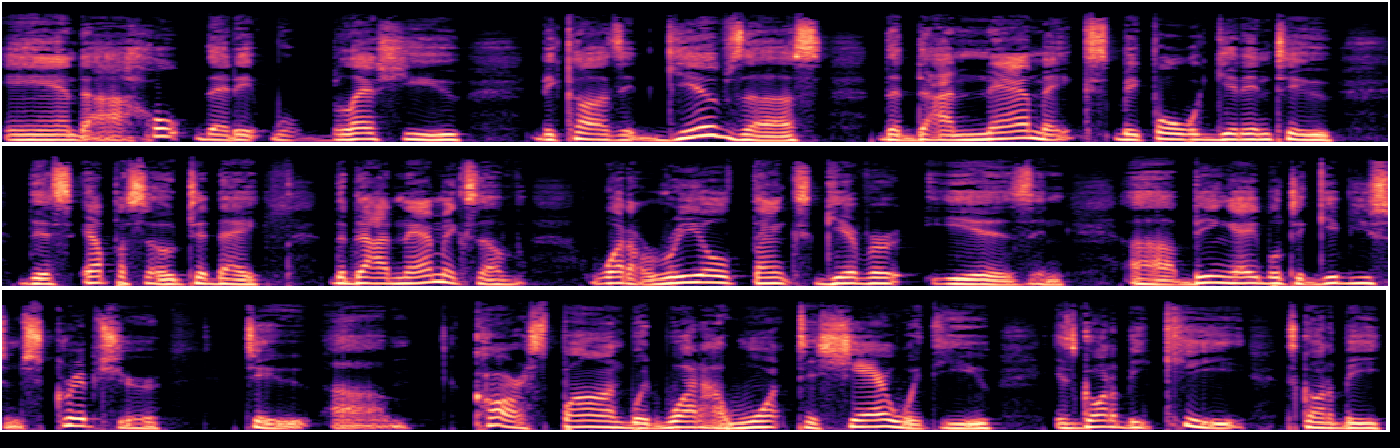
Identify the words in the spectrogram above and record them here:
and I hope that it will bless you because it gives us the dynamics before we get into this episode today, the dynamics of what a real Thanksgiver is and uh, being able to give you some scripture to um, correspond with what I want to share with you is going to be key. It's going to be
